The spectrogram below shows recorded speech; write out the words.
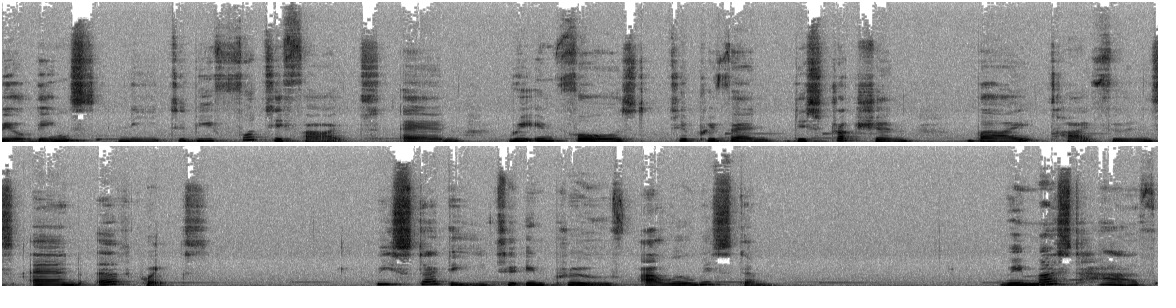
Buildings need to be fortified and reinforced to prevent destruction by typhoons and earthquakes. We study to improve our wisdom. We must have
